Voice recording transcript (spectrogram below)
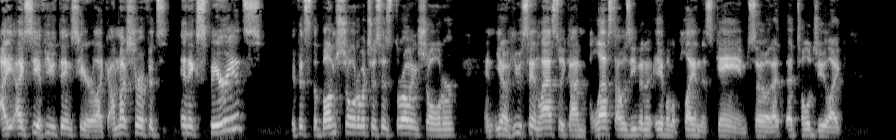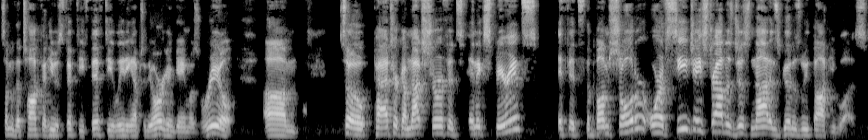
I, I see a few things here. Like I'm not sure if it's inexperience, if it's the bump shoulder, which is his throwing shoulder. And you know, he was saying last week, I'm blessed I was even able to play in this game. So that, that told you like some of the talk that he was 50-50 leading up to the Oregon game was real. Um, so Patrick, I'm not sure if it's inexperience, if it's the bum shoulder, or if CJ Stroud is just not as good as we thought he was.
